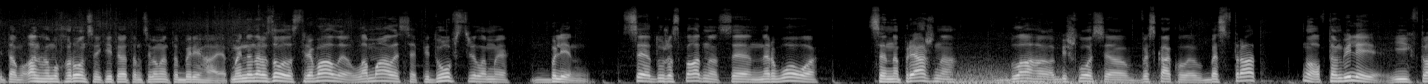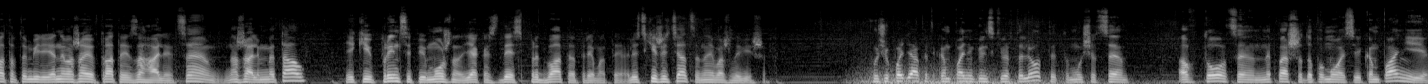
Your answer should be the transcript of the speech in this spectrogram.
і там ангелом-охоронцем, який тебе там цей момент оберігає. Ми неодноразово застрявали, ламалися під обстрілами. Блін, це дуже складно, це нервово, це напряжно. Благо обійшлося, вискакували без втрат. Ну, автомобілі і їх втрат автомобілів я не вважаю втратою загальною. Це, на жаль, метал, який, в принципі, можна якось десь придбати, отримати. Людське життя це найважливіше. Хочу подякувати компанії Українські вертольоти, тому що це авто, це не перша допомога цієї компанії.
